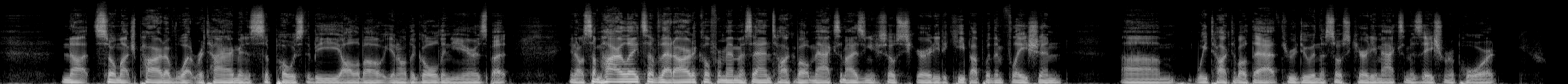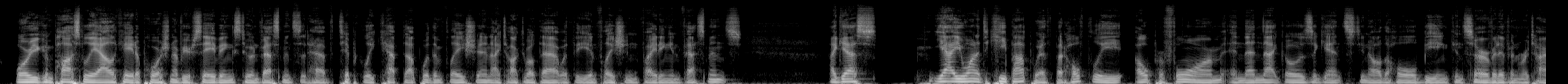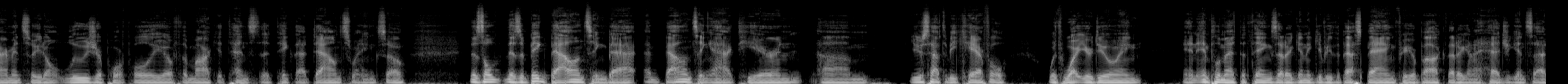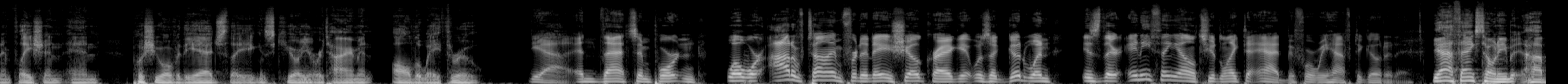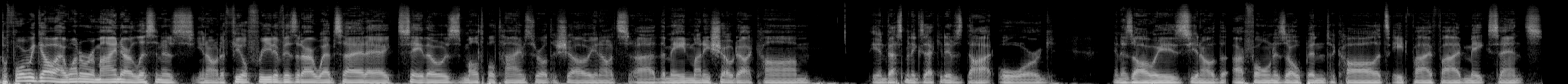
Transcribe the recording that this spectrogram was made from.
not so much part of what retirement is supposed to be all about, you know, the golden years. But, you know, some highlights of that article from MSN talk about maximizing your Social Security to keep up with inflation. Um, we talked about that through doing the Social Security maximization report. Or you can possibly allocate a portion of your savings to investments that have typically kept up with inflation. I talked about that with the inflation fighting investments. I guess yeah, you want it to keep up with, but hopefully outperform. And then that goes against, you know, the whole being conservative in retirement so you don't lose your portfolio if the market tends to take that downswing. So there's a there's a big balancing back balancing act here, and um, you just have to be careful with what you're doing and implement the things that are going to give you the best bang for your buck, that are going to hedge against that inflation and push you over the edge so that you can secure your retirement all the way through. Yeah, and that's important well, we're out of time for today's show, Craig. It was a good one. Is there anything else you'd like to add before we have to go today? Yeah, thanks, Tony. Uh, before we go, I want to remind our listeners, you know, to feel free to visit our website. I say those multiple times throughout the show. You know, it's uh, themainmoneyshow.com, theinvestmentexecutives.org. And as always, you know, the, our phone is open to call. It's 855 Make Sense.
